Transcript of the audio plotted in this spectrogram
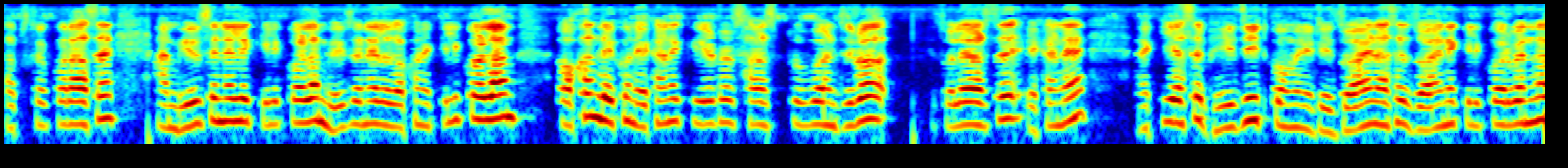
সাবস্ক্রাইব করা আছে। আমি ভিউ চ্যানেলে ক্লিক করলাম। ভিউ চ্যানেলে যখন ক্লিক করলাম তখন দেখুন, এখানে ক্রিয়েটর সার্চ টু চলে আসছে। এখানে কি আছে ভিজিট কমিউনিটি জয়েন আছে জয়েনে ক্লিক করবেন না।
